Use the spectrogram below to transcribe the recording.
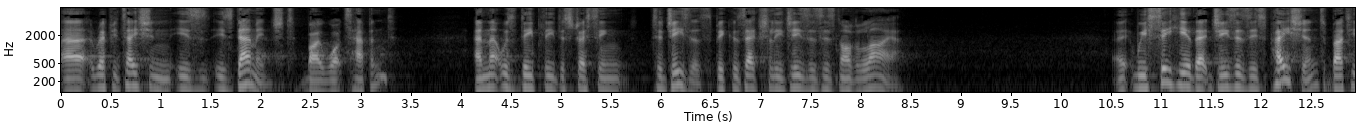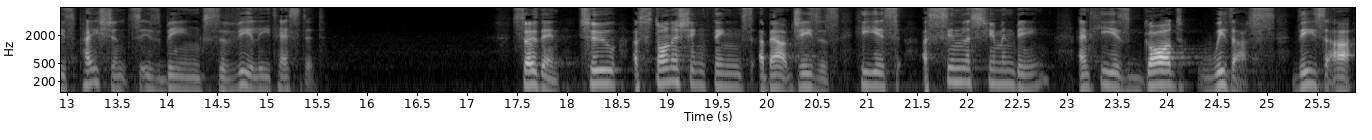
uh, reputation is, is damaged by what's happened, and that was deeply distressing to Jesus because actually Jesus is not a liar. Uh, we see here that Jesus is patient, but his patience is being severely tested. So then, two astonishing things about Jesus. He is a sinless human being, and he is God with us. These are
